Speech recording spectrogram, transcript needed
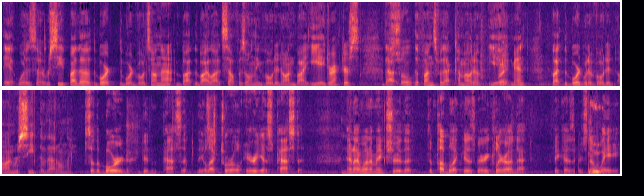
it was uh, received by the, the board, the board votes on that, but the bylaw itself was only voted on by EA directors. That, So- the funds for that come out of EA Right. admin, but the board would have voted on receipt of that only. So the board didn't pass it, the electoral areas passed it. And I want to make sure that the public is very clear on that, because there's no way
